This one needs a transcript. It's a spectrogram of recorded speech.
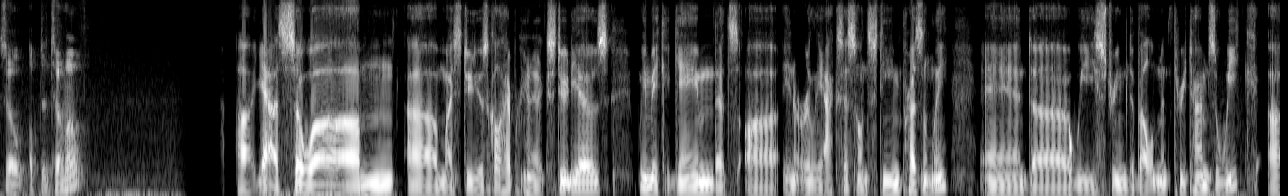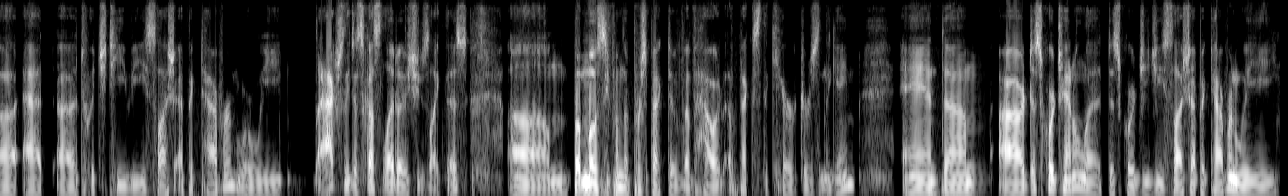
So up to Tomo. Uh, yeah, so um, uh, my studio is called Hyperkinetic Studios. We make a game that's uh, in early access on Steam presently, and uh, we stream development three times a week uh, at uh, Twitch TV slash Epic Tavern, where we actually discuss LEDO issues like this, um, but mostly from the perspective of how it affects the characters in the game. And um, our Discord channel at discord.gg slash Epic Tavern, we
